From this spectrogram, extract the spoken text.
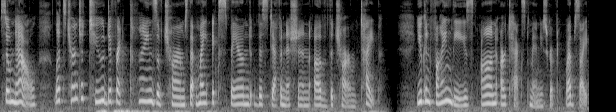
So now, let's turn to two different kinds of charms that might expand this definition of the charm type. You can find these on our text manuscript website.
